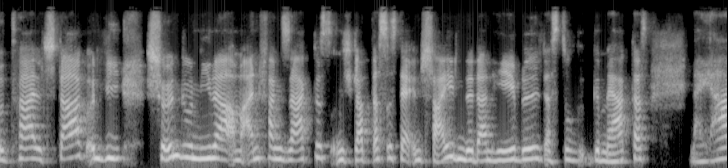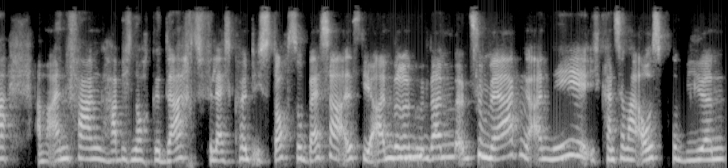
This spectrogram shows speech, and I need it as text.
Total stark und wie schön du, Nina, am Anfang sagtest, und ich glaube, das ist der entscheidende dann Hebel, dass du gemerkt hast, naja, am Anfang habe ich noch gedacht, vielleicht könnte ich es doch so besser als die anderen mhm. und dann zu merken, ah nee, ich kann es ja mal ausprobieren.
